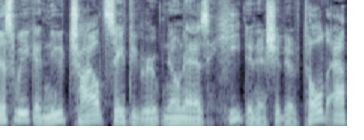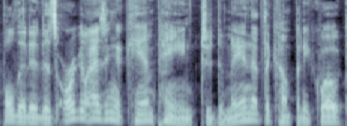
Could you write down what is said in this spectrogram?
This week, a new child safety group known as Heat Initiative told Apple that it is organizing a campaign to demand that the company, quote,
